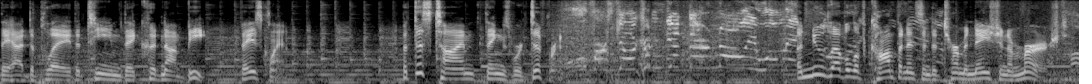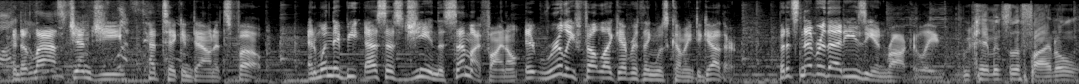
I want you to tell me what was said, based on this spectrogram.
they had to play the team they could not beat, FaZe Clan. But this time, things were different. A new level of confidence and determination emerged, and at last Gen G had taken down its foe. And when they beat SSG in the semifinal, it really felt like everything was coming together. But it's never that easy in Rocket League. We came into the final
